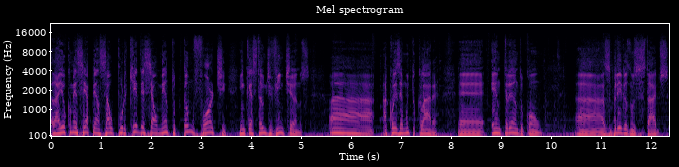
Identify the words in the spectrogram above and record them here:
aí eu comecei a pensar o porquê desse aumento tão forte em questão de 20 anos. Ah, a coisa é muito clara. É, entrando com ah, as brigas nos estádios,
